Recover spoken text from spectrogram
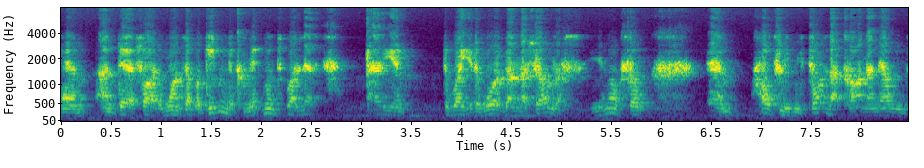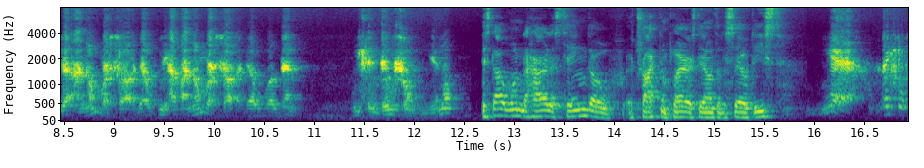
Um, and therefore, the ones that were given the commitment were left carrying the weight of the world on their shoulders. You know, so um, hopefully we turn that corner now. We get our number sorted out. We have our number sorted out. Well, then we can do something. You know. Is that one of the hardest thing though, attracting players down to the southeast? Yeah, like it,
